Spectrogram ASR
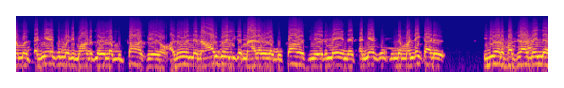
நம்ம கன்னியாகுமரி மாவட்டத்துல உள்ள முக்காவாசி பேரும் அதுவும் இந்த நார்கோயிலுக்கு மேல உள்ள முக்காவாசி நேருமே இந்த கன்னியாகுமரி இந்த மண்டைக்காடு இனி வர பத்து நாளுமே இந்த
